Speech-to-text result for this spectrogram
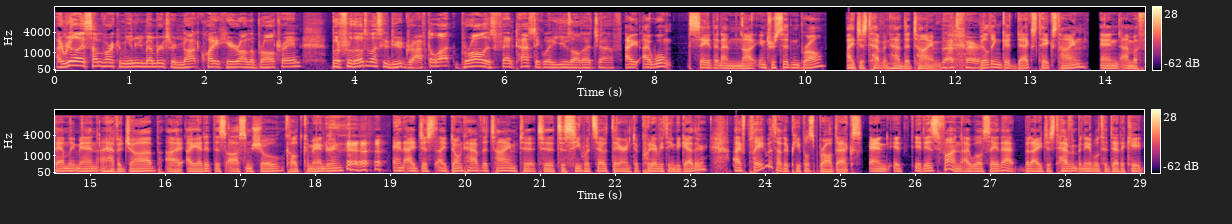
I realize some of our community members are not quite here on the Brawl train, but for those of us who do draft a lot, Brawl is a fantastic way to use all that chaff. I, I won't say that I'm not interested in Brawl. I just haven't had the time. That's fair. Building good decks takes time, and I'm a family man. I have a job. I, I edit this awesome show called Commanderin, and I just I don't have the time to, to to see what's out there and to put everything together. I've played with other people's brawl decks, and it it is fun. I will say that, but I just haven't been able to dedicate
